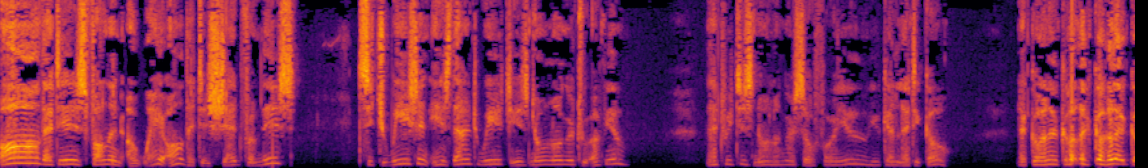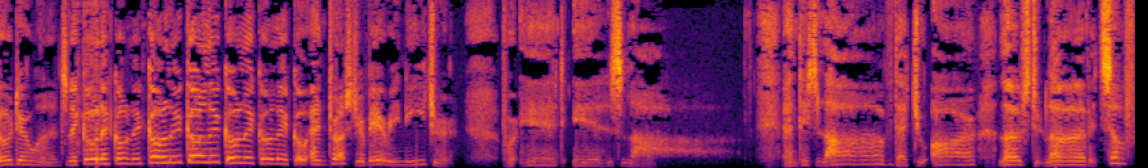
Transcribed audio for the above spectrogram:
all that is fallen away, all that is shed from this situation is that which is no longer true of you. That which is no longer so for you. You can let it go. Let go, let go, let go, let go, dear ones. Let go, let go, let go, let go, let go, let go, let go, and trust your very nature, for it is love. And this love that you are loves to love itself,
